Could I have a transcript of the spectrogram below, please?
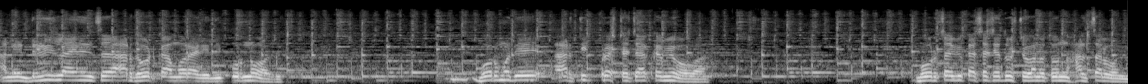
आणि ड्रेनेज लाईनचं अर्धवट कामं राहिलेली पूर्ण व्हावी. बोरमध्ये आर्थिक भ्रष्टाचार कमी व्हावा. बोरचा विकासाच्या दृष्टिकोनातून हालचाल व्हावी.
